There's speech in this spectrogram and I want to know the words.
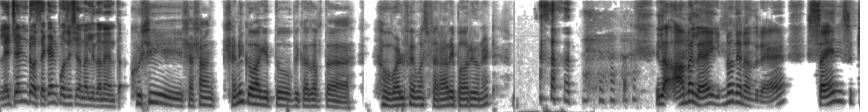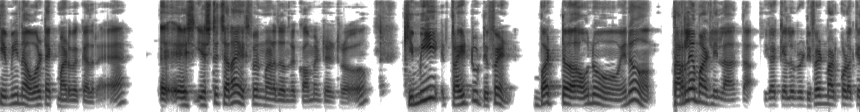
ಲೆಜೆಂಡ್ ಸೆಕೆಂಡ್ ಪೊಸಿಷನ್ ಅಲ್ಲಿ ಇದ್ದಾನೆ ಅಂತ. ಖುಷಿ ಶಶಾಂಕ್ ಕ್ಷಣಿಕವಾಗಿತ್ತು because of the world famous Ferrari power unit ಇಲ್ಲ ಆಮೇಲೆ ಇನ್ನೊಂದೇನಂದ್ರೆ ಸೈನ್ಸ್ ಕಿಮಿನ ಓವರ್ಟೇಕ್ ಮಾಡ್ಬೇಕಾದ್ರೆ ಎಷ್ಟು ಚೆನ್ನಾಗಿ ಎಕ್ಸ್ಪ್ಲೇನ್ ಮಾಡೋದು ಅಂದ್ರೆ commentator Kimi try to defend but ಅವನು ಏನು ತರಲೆ ಮಾಡ್ಲಿಲ್ಲ ಅಂತ. ಈಗ ಕೆಲವರು ಡಿಫೆಂಡ್ ಮಾಡ್ಕೊಳಕ್ಕೆ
